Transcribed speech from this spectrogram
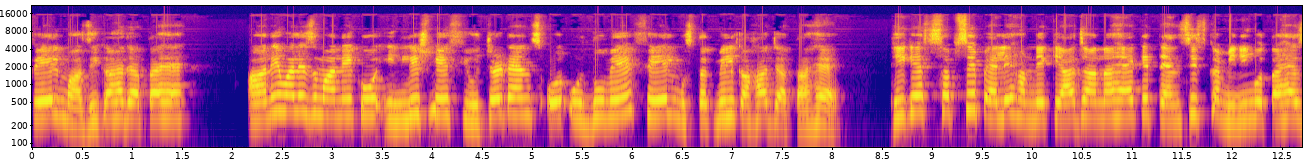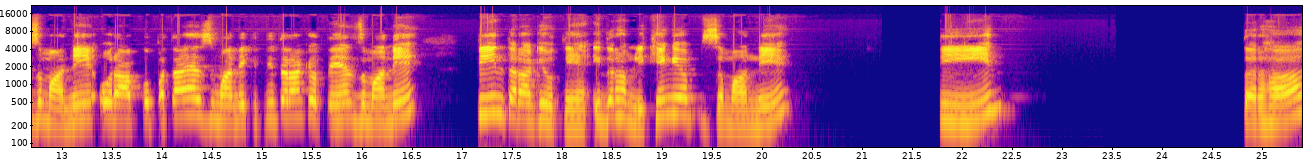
फेल माजी कहा जाता है। आने वाले ज़माने को इंग्लिश में फ्यूचर टेंस और उर्दू में फेल मुस्तकबिल कहा जाता है। ठीक है, सबसे पहले हमने क्या जाना है कि टेंसिस का मीनिंग होता है ज़माने, और आपको पता है ज़माने कितनी तरह के होते हैं? ज़माने तीन तरह के होते हैं। इधर हम लिखेंगे अब, ज़माने तीन तरह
